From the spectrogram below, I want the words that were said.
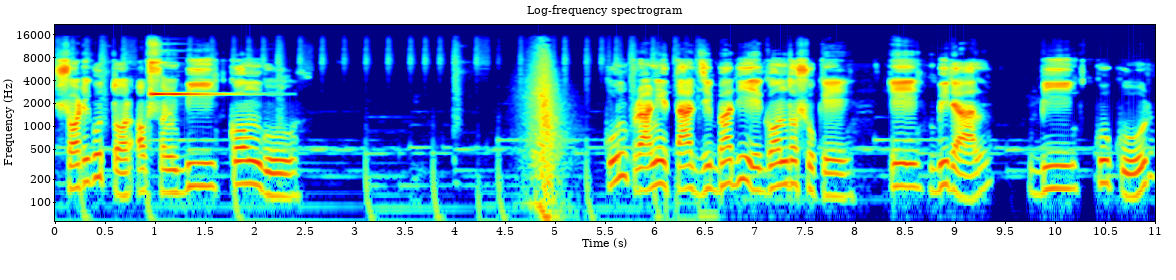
সঠিক উত্তর অপশন বি, কঙ্গো। কোন প্রাণী তার জিহ্বা দিয়ে গন্ধ শুকে? এ, বিড়াল, বি, কুকুর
